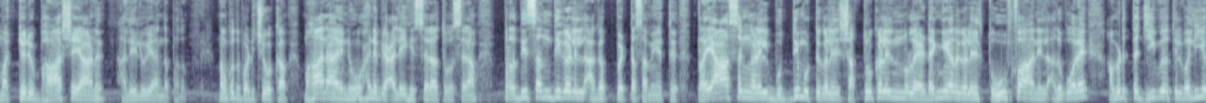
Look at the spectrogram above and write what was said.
മറ്റൊരു ഭാഷയാണ് ഹലേലൂയ എന്ന പദം. നമുക്കൊന്ന് പഠിച്ചു വെക്കാം. മഹാനായ നൂഹ നബി അലൈഹി സ്വലാത്തു വസ്സലാം പ്രതിസന്ധികളിൽ അകപ്പെട്ട സമയത്ത് പ്രയാസങ്ങളിൽ ബുദ്ധിമുട്ടുകളിൽ ശത്രുക്കളിൽ നിന്നുള്ള ഇടങ്ങേറുകളിൽ തൂഫാനിൽ അതുപോലെ അവിടുത്തെ ജീവിതത്തിൽ വലിയ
